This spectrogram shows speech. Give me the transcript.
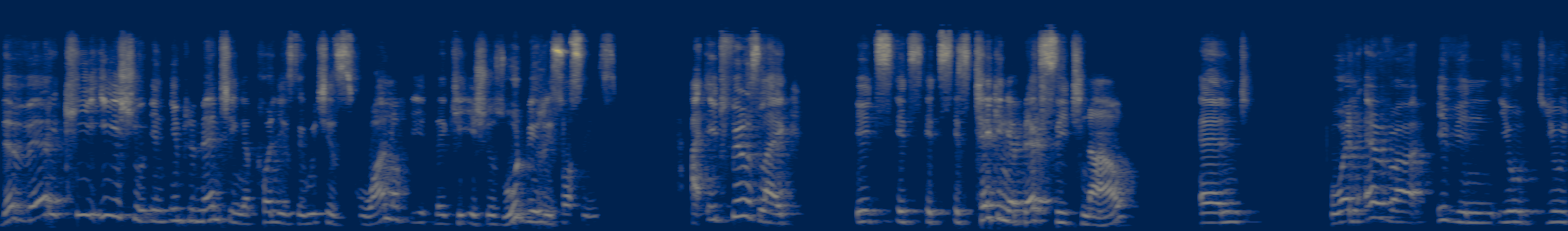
the very key issue in implementing a policy, which is one of the, the key issues, would be resources. Uh, it feels like it's, it's, it's, it's taking a back seat now. And whenever even you you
